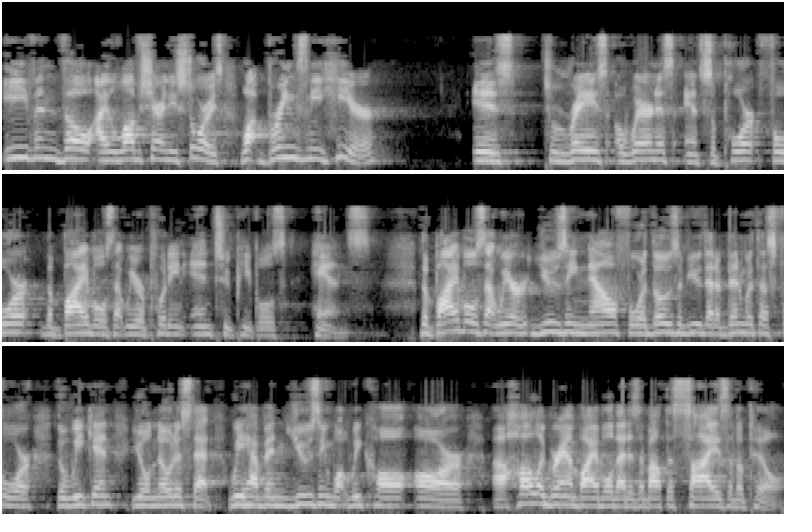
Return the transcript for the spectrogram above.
even though I love sharing these stories, what brings me here is to raise awareness and support for the Bibles that we are putting into people's hands. The Bibles that we are using now for those of you that have been with us for the weekend, you'll notice that we have been using what we call our uh, hologram Bible that is about the size of a pill.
